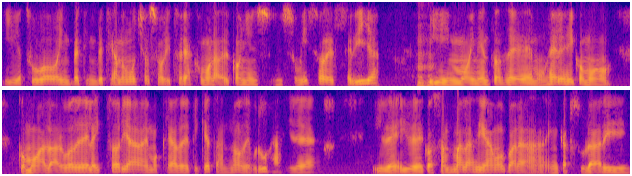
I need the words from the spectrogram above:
y estuvo inve- investigando mucho sobre historias como la del coño ins- insumiso de Sevilla y movimientos de mujeres y como, como a lo largo de la historia hemos creado etiquetas, ¿no? De brujas y de, y de, y de cosas malas, digamos, para encapsular y,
